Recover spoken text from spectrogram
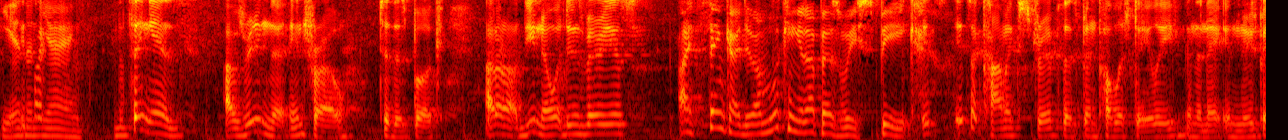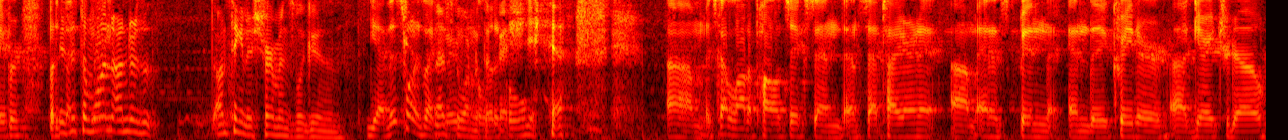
Yin It's and like- yang. The thing is, I was reading the intro to this book. I don't know. Do you know what Doonesbury is? I think I do. I'm looking it up as we speak. It's it's a comic strip that's been published daily in the na- in the newspaper. But it's Is like it the very- one under the? I'm thinking of Sherman's Lagoon. Yeah, this one is like That's the very one with political. the fish. Yeah. Um, it's got a lot of politics and, and satire in it, um, and it's been and the creator uh, Garry Trudeau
